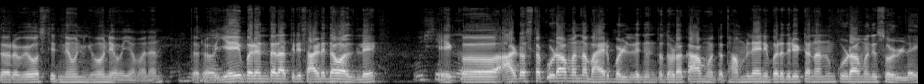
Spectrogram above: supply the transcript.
तर व्यवस्थित नेऊन घेऊन येऊया म्हणून. तर येईपर्यंत रात्री साडे दहा वाजले एक आठ वाजता कुडामधनं बाहेर पडले त्यांचं थोडं काम होतं थांबले आणि परत रिटर्न आणून कुडामध्ये सोडले.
